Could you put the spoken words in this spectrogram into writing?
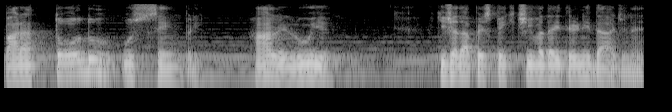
para todo o sempre. Aleluia. Aqui já dá a perspectiva da eternidade, né?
